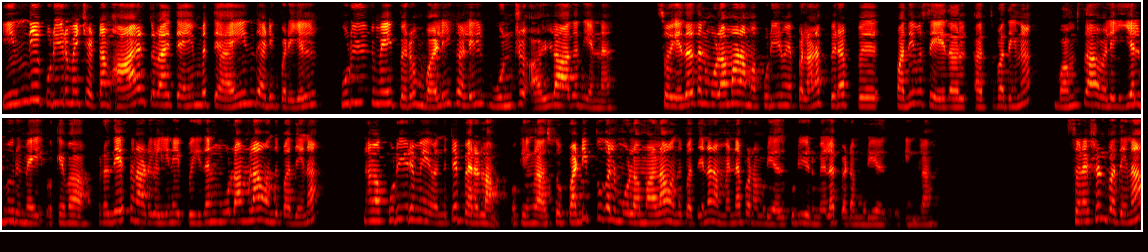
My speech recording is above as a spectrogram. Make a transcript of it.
இந்திய குடியுரிமை சட்டம் ஆயிரத்தி தொள்ளாயிரத்தி ஐம்பத்தி ஐந்து அடிப்படையில் குடியுரிமை பெறும் வழிகளில் ஒன்று அல்லாதது என்ன? சோ எதன் மூலமா நம்ம குடியுரிமை பெறலாம் பிறப்பு பதிவு செய்தல் அடுத்து பாத்தீங்கன்னா வம்சாவளி இயல்புரிமை ஓகேவா பிரதேச நாடுகள் இணைப்பு இதன் மூலம்லாம் வந்து பாத்தீங்கன்னா நம்ம குடியுரிமையை வந்துட்டு பெறலாம் ஓகேங்களா சோ படிப்புகள் மூலமாலாம் வந்து பாத்தீங்கன்னா நம்ம என்ன பண்ண முடியாது? குடியுரிமையில பெற முடியாது ஓகேங்களா சோ நெக்ஸ்ட் பாத்தீங்கன்னா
